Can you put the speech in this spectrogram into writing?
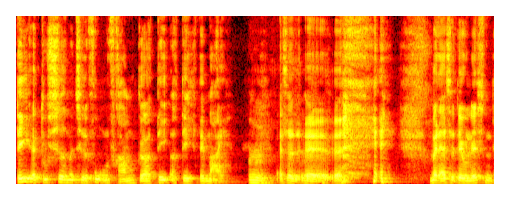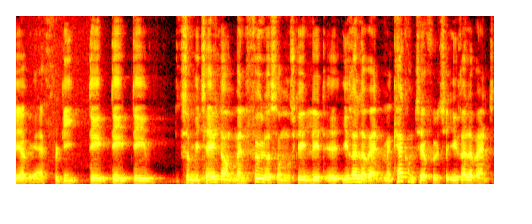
det at du sidder med telefonen fremme, gør det og det ved mig. Mm. Altså, øh, men altså, det er jo næsten der, vi er, fordi det, det, det, som vi talte om, man føler sig måske lidt øh, irrelevant, man kan komme til at føle sig irrelevant,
